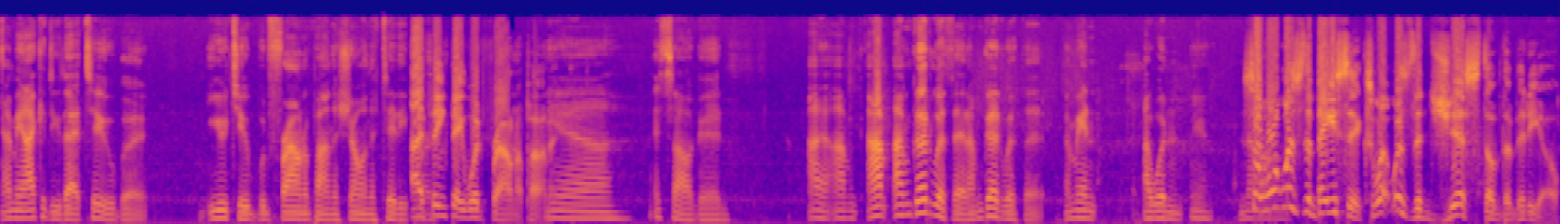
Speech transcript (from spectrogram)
I mean, I could do that too, but YouTube would frown upon the showing the titty I think they would frown upon it. Yeah, it's all good. I, I'm I'm I'm good with it. I'm good with it. I mean, I wouldn't. Yeah. So what was the basics? What was the gist of the video?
